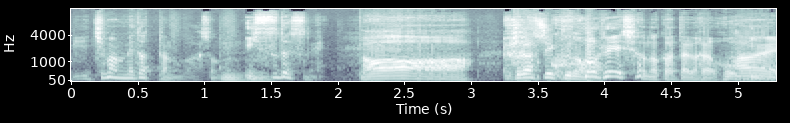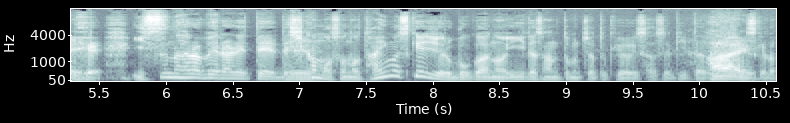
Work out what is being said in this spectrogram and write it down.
一番目立ったのが、その椅子ですね。ああプラスチックの。高齢者の方が多いんで、はい。椅子並べられて、で、しかもそのタイムスケジュール、僕はあの、飯田さんともちょっと共有させていただいたんですけど、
